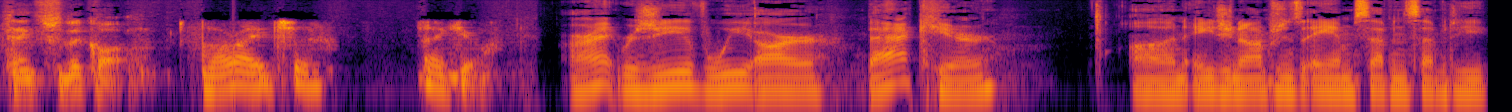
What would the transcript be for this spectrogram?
Thanks for the call. All right, sir. Thank you. All right, Rajiv, we are back here on Aging Options AM 770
